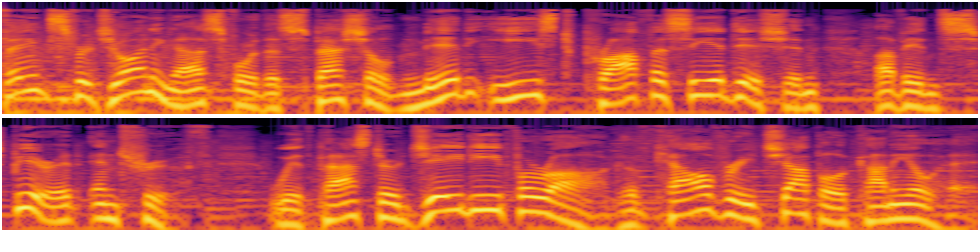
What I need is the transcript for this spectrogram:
Thanks for joining us for the special Mid-East Prophecy edition of In Spirit and Truth with Pastor J.D. Farag of Calvary Chapel, Kaneohe.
